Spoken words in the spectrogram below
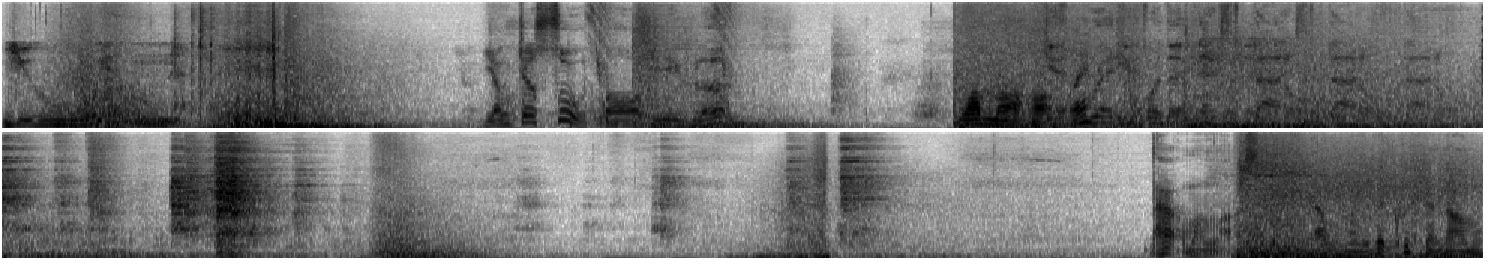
You. ยังจะสู้ต่ออีกเหรอ One more, Get hopefully. ready for the next battle. Battle. Battle. That one last. That one was a bit quicker than normal.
